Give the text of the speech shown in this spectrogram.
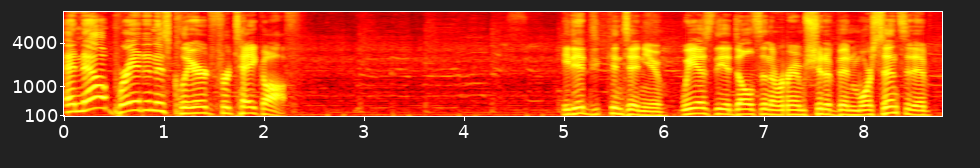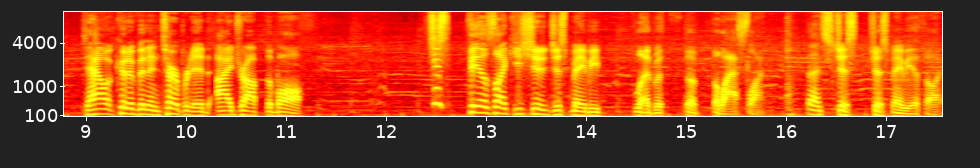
and now Brandon is cleared for takeoff. He did continue. We, as the adults in the room, should have been more sensitive to how it could have been interpreted. I dropped the ball. Just feels like you should have just maybe led with the, the last line. That's just just maybe a thought.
